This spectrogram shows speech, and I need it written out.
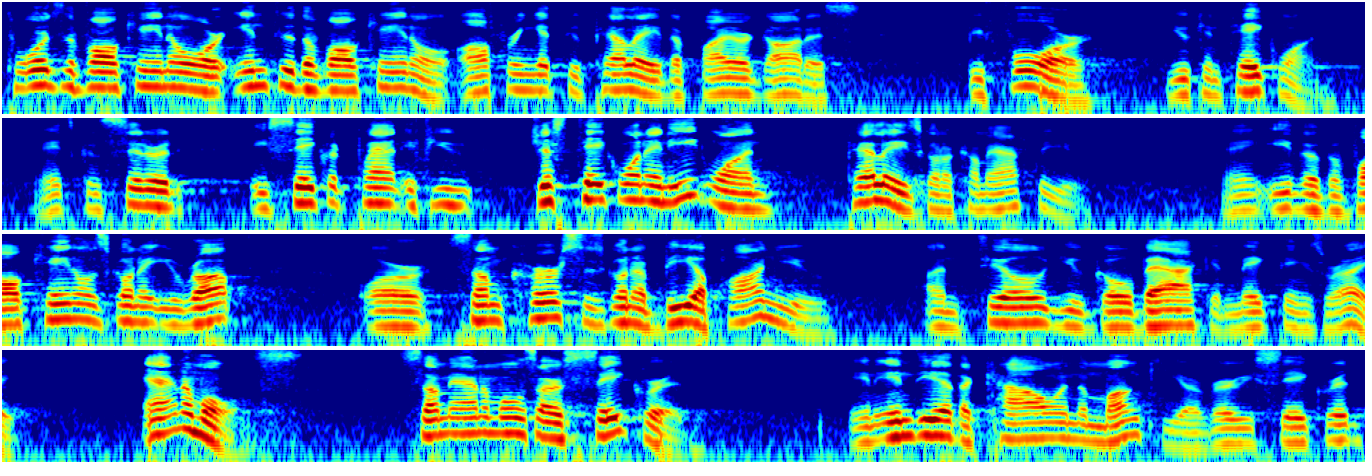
towards the volcano or into the volcano, offering it to Pele, the fire goddess, before you can take one. It's considered a sacred plant. If you just take one and eat one, Pele is going to come after you. Okay? Either the volcano is going to erupt or some curse is going to be upon you until you go back and make things right. Animals. Some animals are sacred. In India, the cow and the monkey are very sacred.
